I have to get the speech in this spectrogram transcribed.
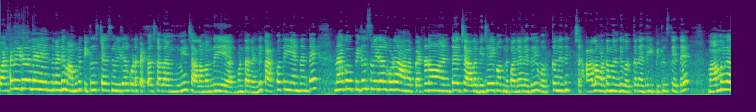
వంట వీడియోలే ఎందుకంటే మామూలుగా పికిల్స్ చేసిన వీడియోలు కూడా పెట్టచ్చు కదా అని చాలా మంది అనుకుంటారండి. కాకపోతే ఏంటంటే నాకు పికిల్స్ వీడియోలు కూడా పెట్టడం అంటే చాలా బిజీ అయిపోతుంది. పని అనేది వర్క్ అనేది చాలా ఉంటుందండి. వర్క్ అనేది ఈ పికిల్స్కి అయితే మామూలుగా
